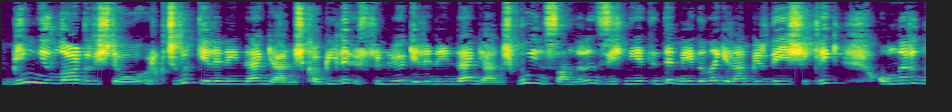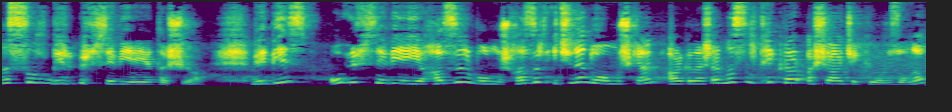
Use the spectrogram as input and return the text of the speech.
bin yıllardır işte o ırkçılık geleneğinden gelmiş, kabile üstünlüğü geleneğinden gelmiş bu insanların zihniyetinde meydana gelen bir değişiklik onları nasıl bir üst seviyeye taşıyor. Ve biz o üst seviyeyi hazır bulmuş, hazır içine doğmuşken arkadaşlar nasıl tekrar aşağı çekiyoruz onu?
